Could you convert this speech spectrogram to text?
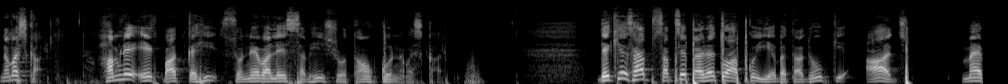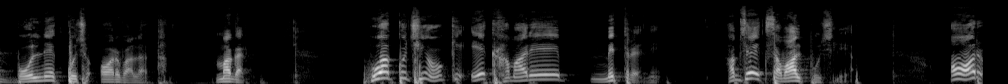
नमस्कार। हमने एक बात कही सुनने वाले सभी श्रोताओं को नमस्कार। देखिए साहब, सबसे पहले तो आपको यह बता दूँ कि आज मैं बोलने कुछ और वाला था, मगर हुआ कुछ यूँ कि एक हमारे मित्र ने हमसे एक सवाल पूछ लिया। और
